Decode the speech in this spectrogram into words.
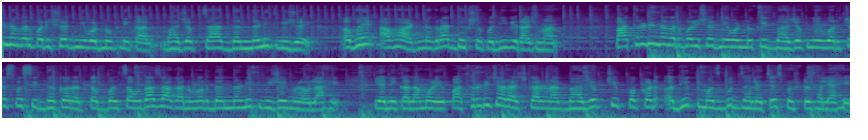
नगर परिषद निवडणूक निकाल भाजपचा दणदणीत विजय अभय आव्हाड नगराध्यक्षपदी विराजमान पाथर्डी नगर परिषद निवडणुकीत भाजपने वर्चस्व सिद्ध करत तब्बल चौदा जागांवर दणदणीत विजय मिळवला आहे. या निकालामुळे पाथर्डीच्या राजकारणात भाजपची पकड अधिक मजबूत झाल्याचे स्पष्ट झाले आहे.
